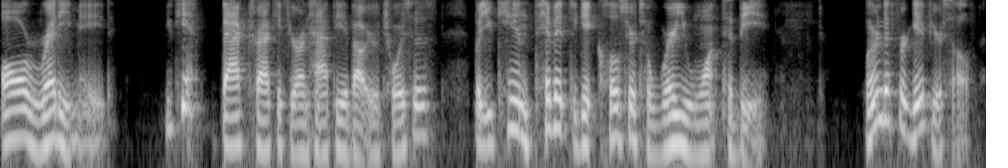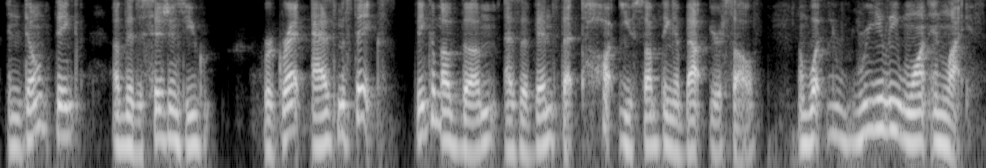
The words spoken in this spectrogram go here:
already made. You can't backtrack if you're unhappy about your choices, but you can pivot to get closer to where you want to be. Learn to forgive yourself and don't think of the decisions you regret as mistakes. Think of them as events that taught you something about yourself and what you really want in life.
